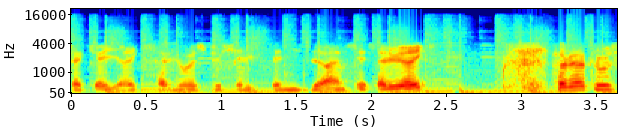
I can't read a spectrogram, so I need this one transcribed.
J'accueille Eric Salio, le spécialiste tennis de RMC. Salut Eric. Salut à tous.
